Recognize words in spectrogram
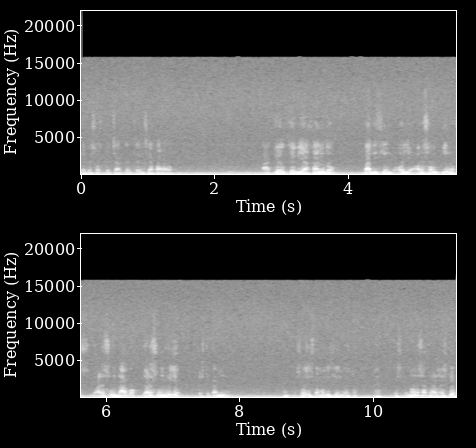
debe sospechar que el tren se ha parado. Aquel que viajando va diciendo, oye, ahora son pinos, y ahora es un lago, y ahora es un río, este camino. Pues hoy estamos diciendo esto. Es que no nos aclaramos, es que, es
